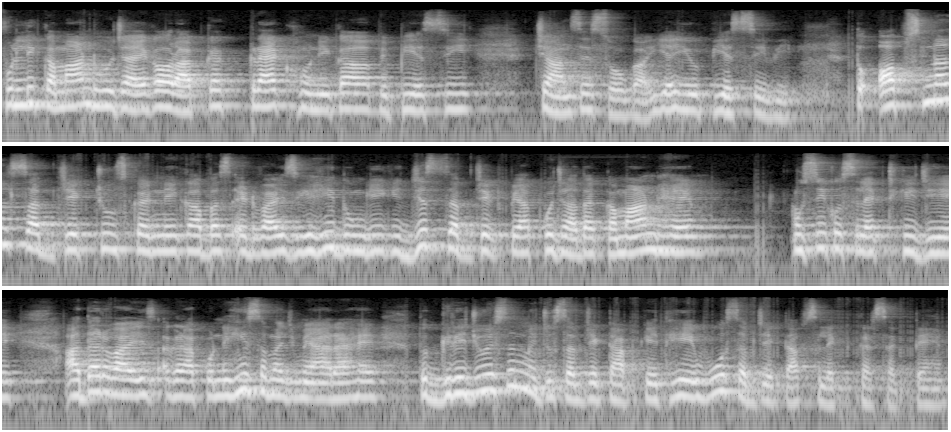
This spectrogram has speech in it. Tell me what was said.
फुल्ली कमांड हो जाएगा और आपका क्रैक होने का बीपीएससी चांसेस होगा, या यूपीएससी भी। तो ऑप्शनल सब्जेक्ट चूज़ करने का बस एडवाइस यही दूँगी कि जिस सब्जेक्ट पे आपको ज़्यादा कमांड है, उसी को सिलेक्ट कीजिए। अदरवाइज़ अगर आपको नहीं समझ में आ रहा है तो ग्रेजुएशन में जो सब्जेक्ट आपके थे, वो सब्जेक्ट आप सिलेक्ट कर सकते हैं।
